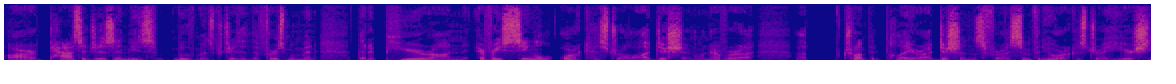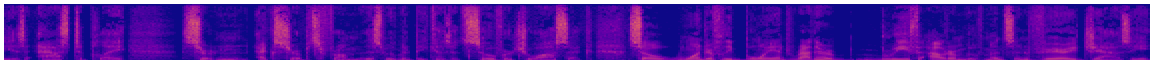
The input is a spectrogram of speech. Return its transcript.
are passages in these movements, particularly the first movement, that appear on every single orchestral audition. Whenever a, a trumpet player auditions for a symphony orchestra, he or she is asked to play certain excerpts from this movement because it's so virtuosic. So wonderfully buoyant, rather brief outer movements and very jazzy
